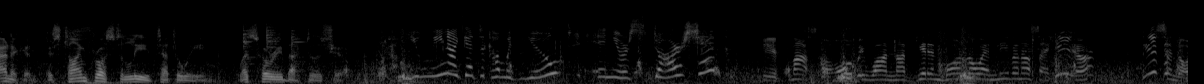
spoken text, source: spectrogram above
Anakin, it's time for us to leave Tatooine. Let's hurry back to the ship. You mean I get to come with you? In your starship? If Master Obi-Wan not getting Borgo and leaving us here, he's a no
